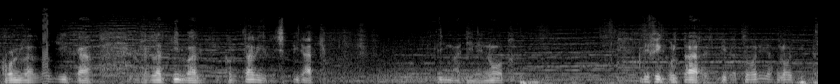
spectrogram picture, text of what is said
con la logica relativa alle difficoltà di respirare, l'immagine nuova, difficoltà respiratoria, logica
